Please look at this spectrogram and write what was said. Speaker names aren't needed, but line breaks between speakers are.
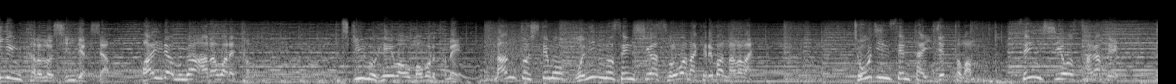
次元からの侵略者バイラムが現れた。地球の平和を守るため何としても5人の戦士が揃わなければならない。超人戦隊ジェットマン戦士を探せ。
